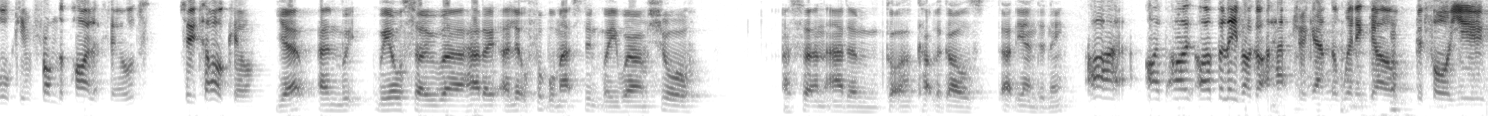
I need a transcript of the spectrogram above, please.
walking from the pilot field to Tile Kiln. Yeah, and we we also uh, had a, a little football match, didn't we? Where I'm sure a certain Adam got a couple of goals at the end, didn't he? I, I, I, I believe I got a hat trick and the winning goal before you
